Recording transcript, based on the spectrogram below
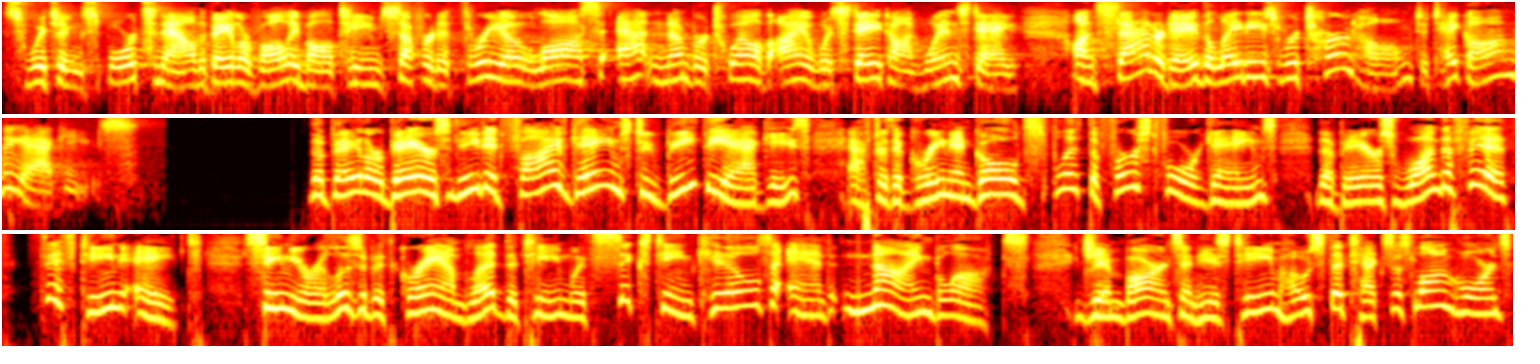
Switching sports now, the Baylor volleyball team suffered a 3 0 loss at number 12 Iowa State on Wednesday. On Saturday, the ladies returned home to take on the Aggies. The Baylor Bears needed five games to beat the Aggies. After the green and gold split the first four games, the Bears won the fifth 15 8. Senior Elizabeth Graham led the team with 16 kills and 9 blocks. Jim Barnett and his team host the Texas Longhorns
